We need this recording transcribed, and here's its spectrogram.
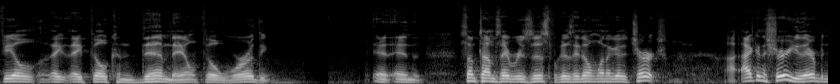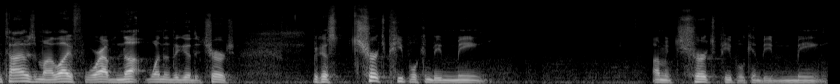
feel they, they feel condemned. They don't feel worthy. And, and sometimes they resist because they don't want to go to church. I, I can assure you there have been times in my life where I've not wanted to go to church because church people can be mean. I mean, church people can be mean.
